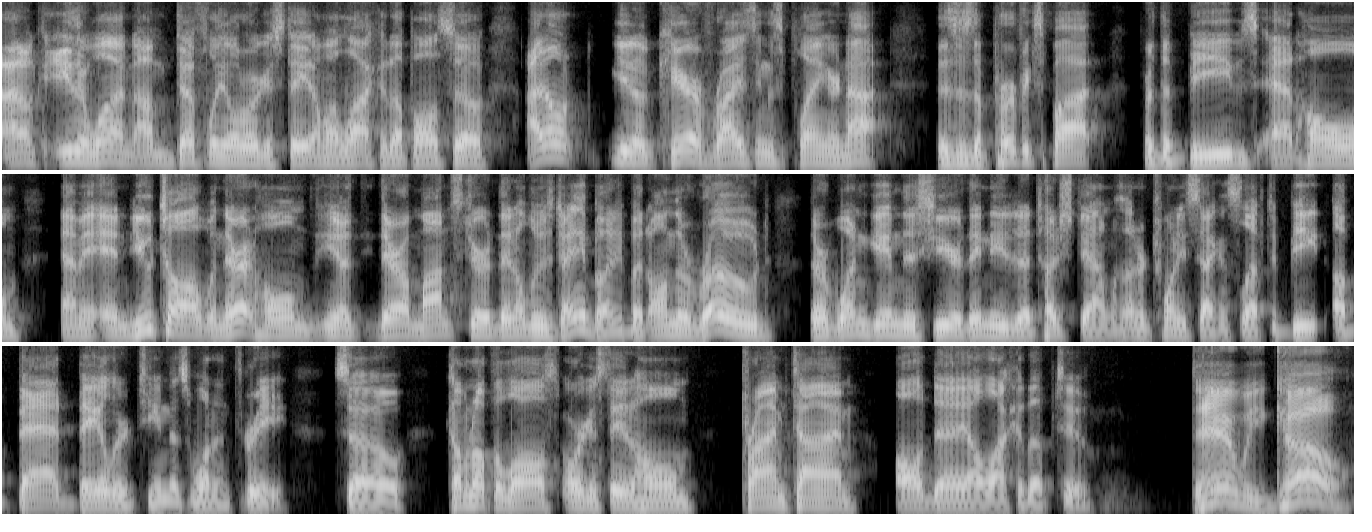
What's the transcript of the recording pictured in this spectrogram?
I don't either one. I'm definitely on Oregon State. I'm gonna lock it up. Also, I don't you know care if Rising is playing or not. This is a perfect spot for the Beavs at home. I mean, and Utah when they're at home, you know they're a monster. They don't lose to anybody. But on the road, their one game this year, they needed a touchdown with under 20 seconds left to beat a bad Baylor team that's one and three. So coming off the loss, Oregon State at home, prime time all day. I'll lock it up too. There we go.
